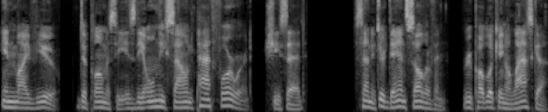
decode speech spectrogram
In my view, diplomacy is the only sound path forward, she said. Senator Dan Sullivan, Republican Alaska,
